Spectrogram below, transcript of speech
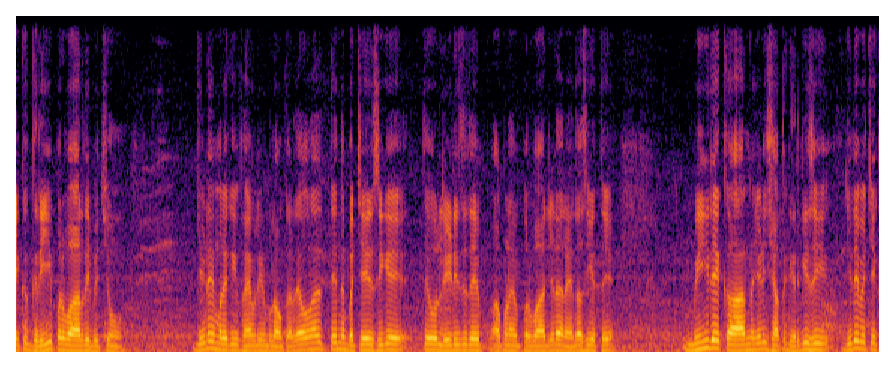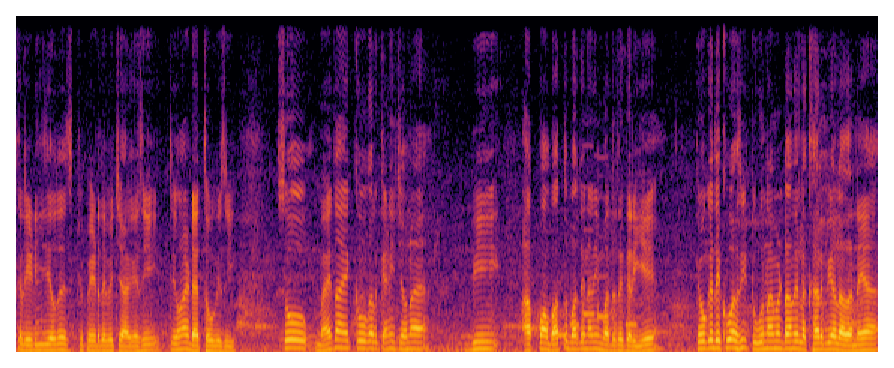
ਇੱਕ ਗਰੀਬ ਪਰਿਵਾਰ ਦੇ ਵਿੱਚੋਂ ਜਿਹੜੇ ਮਤਲਬ ਕਿ ਫੈਮਿਲੀ ਨੂੰ ਬਿਲੋਂਗ ਕਰਦੇ ਆ, ਉਹਨਾਂ ਦੇ ਤਿੰਨ ਬੱਚੇ ਸੀਗੇ ਤੇ ਉਹ ਲੇਡੀਜ਼ ਦੇ ਆਪਣੇ ਪਰਿਵਾਰ ਜਿਹੜਾ ਰਹਿੰਦਾ ਸੀ ਇੱਥੇ। ਮੀਂਹ ਦੇ ਕਾਰਨ ਜਿਹੜੀ ਛੱਤ ਗਿਰ ਗਈ ਸੀ, ਜਿਹਦੇ ਵਿੱਚ ਇੱਕ ਲੇਡੀ ਉਹਦੇ ਚਪੇਟ ਦੇ ਵਿੱਚ ਆ ਗਏ ਸੀ ਤੇ ਉਹਨਾਂ ਦੀ ਡੈਥ ਹੋ ਗਈ ਸੀ। ਸੋ ਮੈਂ ਤਾਂ ਇੱਕ ਉਹ ਗੱਲ ਕਹਿਣੀ ਚਾਹੁੰਦਾ ਵੀ ਆਪਾਂ ਵੱਧ ਤੋਂ ਵੱਧ ਇਹਨਾਂ ਦੀ ਮਦਦ ਕਰੀਏ, ਕਿਉਂਕਿ ਦੇਖੋ ਅਸੀਂ ਟੂਰਨਾਮੈਂਟਾਂ ਦੇ ਲੱਖਾਂ ਰੁਪਇਆ ਲਾ ਦਿੰਦੇ ਆ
